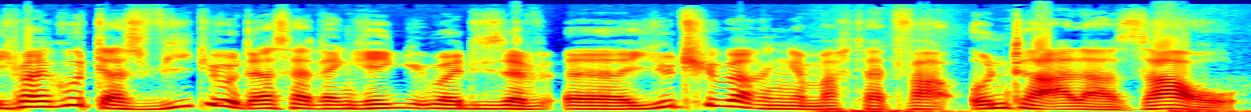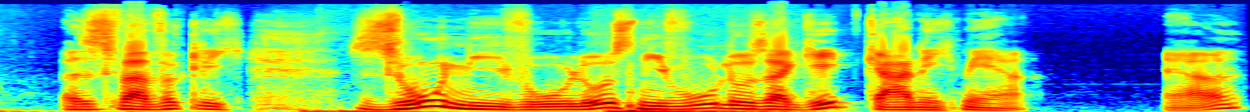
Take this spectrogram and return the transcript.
Ich meine, gut, das Video, das er dann gegenüber dieser äh, YouTuberin gemacht hat, war unter aller Sau. Also es war wirklich so niveaulos, niveauloser geht gar nicht mehr. Ja.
